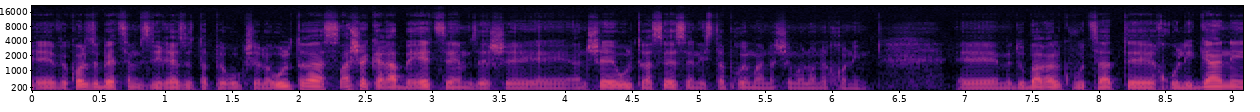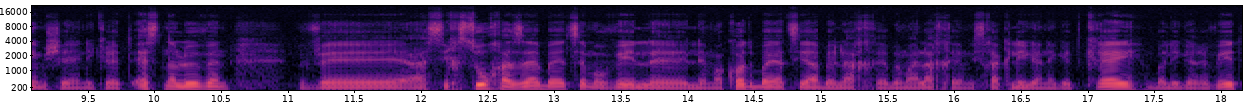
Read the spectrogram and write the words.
וכל זה בעצם זירז את הפירוק של האולטרס. מה שקרה בעצם זה שאנשי אולטרס אסן הסתבכו עם האנשים הלא נכונים. מדובר על קבוצת חוליגנים שנקראת אסנה לובן, והסכסוך הזה בעצם הוביל למכות ביציאה במהלך משחק ליגה נגד קריי בליגה הרביעית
